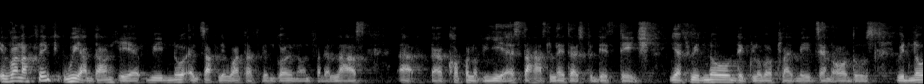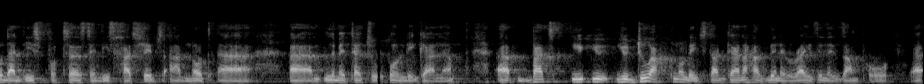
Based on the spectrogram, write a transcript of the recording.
Even I think we are down here. We know exactly what has been going on for the last uh, couple of years that has led us to this stage. Yes, we know the global climate and all those. We know that these protests and these hardships are not uh, um, limited to only Ghana. Uh, but you, you, you, do acknowledge that Ghana has been a rising example. Uh,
